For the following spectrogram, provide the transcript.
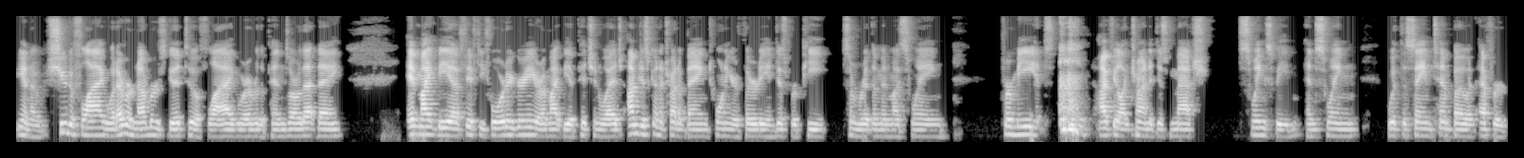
you know, shoot a flag, whatever number's good to a flag wherever the pins are that day. It might be a 54 degree or it might be a pitch and wedge. I'm just going to try to bang 20 or 30 and just repeat some rhythm in my swing. For me, it's I feel like trying to just match swing speed and swing with the same tempo and effort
